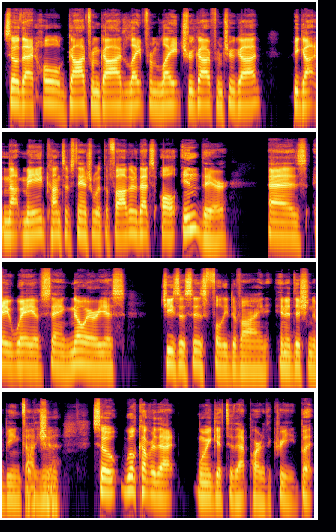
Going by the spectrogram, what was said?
So that whole God from God, light from light, true God from true God, begotten, not made, consubstantial with the Father, that's all in there as a way of saying, no, Arius, Jesus is fully divine in addition to being fully Gotcha. human. So we'll cover that when we get to that part of the creed. But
